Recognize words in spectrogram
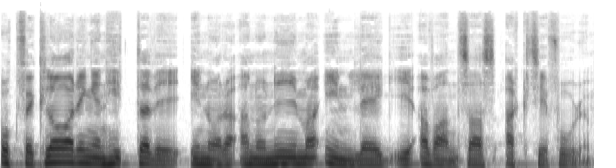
och förklaringen hittar vi i några anonyma inlägg i Avanzas aktieforum.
